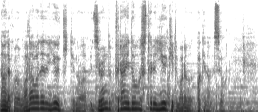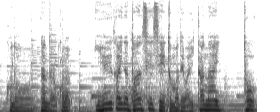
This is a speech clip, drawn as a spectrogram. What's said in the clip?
なのでこの笑われる勇気っていうのは自分のプライドを捨てる勇気でもあるわけなんですよ。このなんだろうこの有害な男性性とまではいかないと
